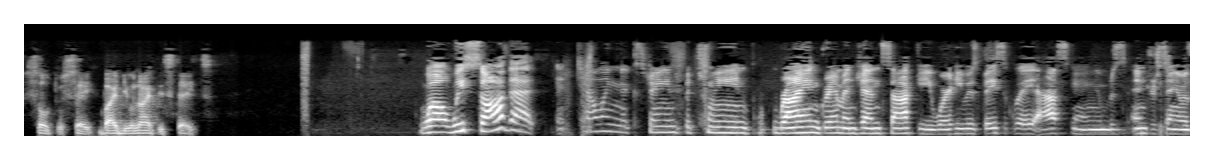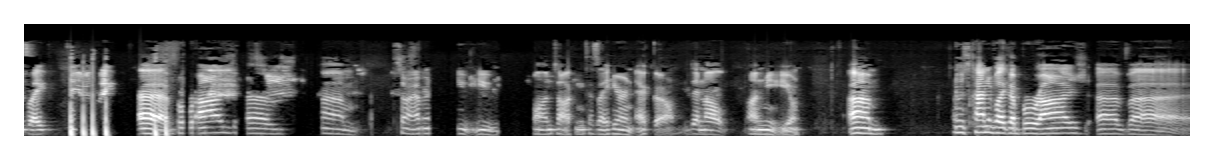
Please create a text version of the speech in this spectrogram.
so to say, by the United States? Well, we saw that telling exchange between Ryan Grim and Jen Psaki, where he was basically asking. It was interesting. It was like a barrage of. Um, sorry, I'm going to mute you while I'm talking because I hear an echo. Then I'll unmute you. Um, it was kind of like a barrage of uh,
